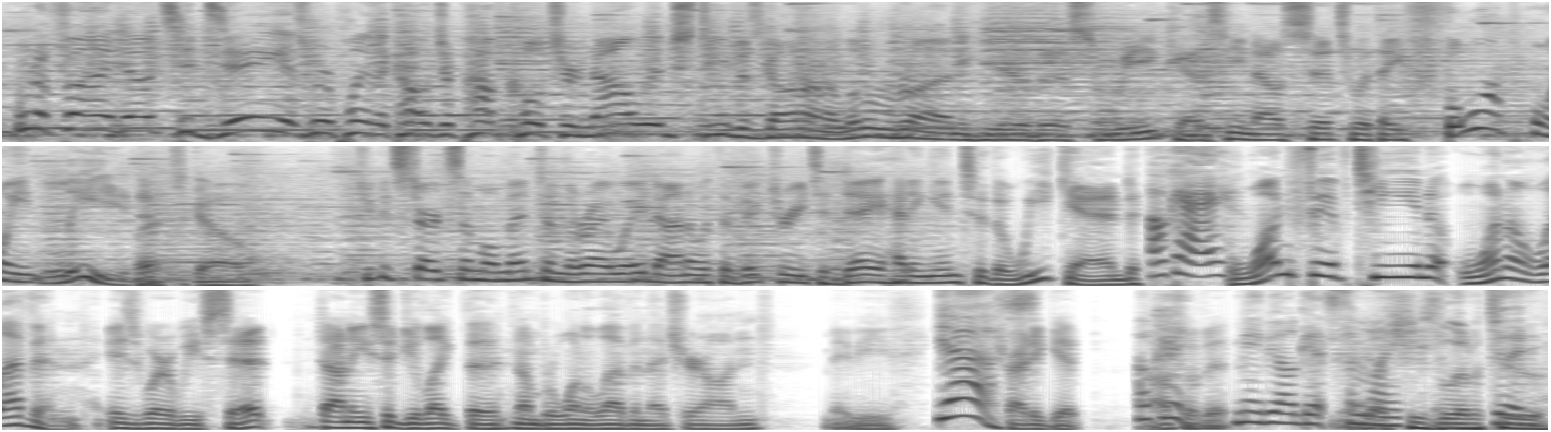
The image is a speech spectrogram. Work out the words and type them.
We're going to find out today as we're playing the College of Pop Culture Knowledge. Steve has gone on a little run here this week as he now sits with a four point lead. Let's go. You could start some momentum the right way, Donna, with a victory today heading into the weekend. Okay. 115, 111 is where we sit. Donna, you said you like the number 111 that you're on. Maybe Yes. try to get Okay, off of it. maybe I'll get some Yeah, like she's a little good- too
